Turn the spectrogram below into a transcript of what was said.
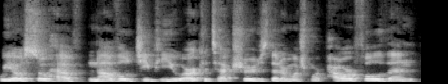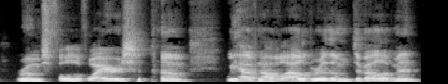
We also have novel GPU architectures that are much more powerful than rooms full of wires. um, we have novel algorithm development,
